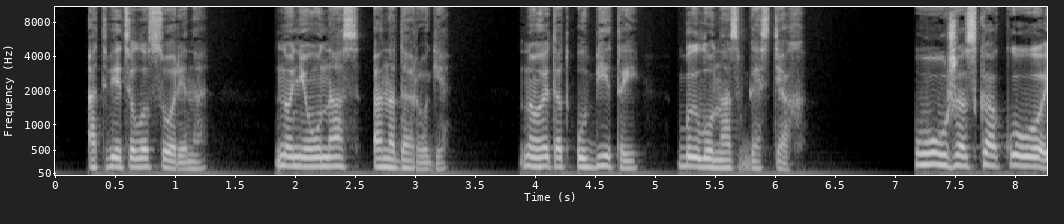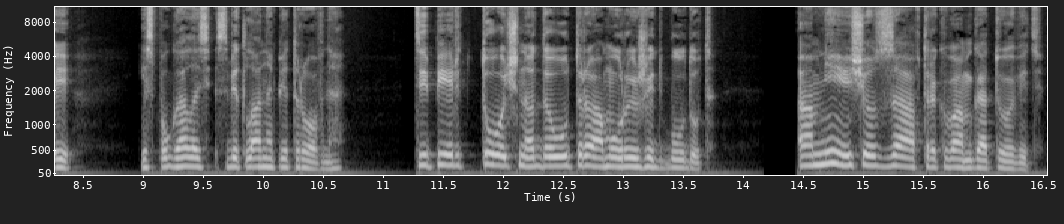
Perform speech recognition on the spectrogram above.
— ответила Сорина. «Но не у нас, а на дороге. Но этот убитый был у нас в гостях». «Ужас какой!» — испугалась Светлана Петровна. «Теперь точно до утра мурыжить будут». А мне еще завтрак вам готовить.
